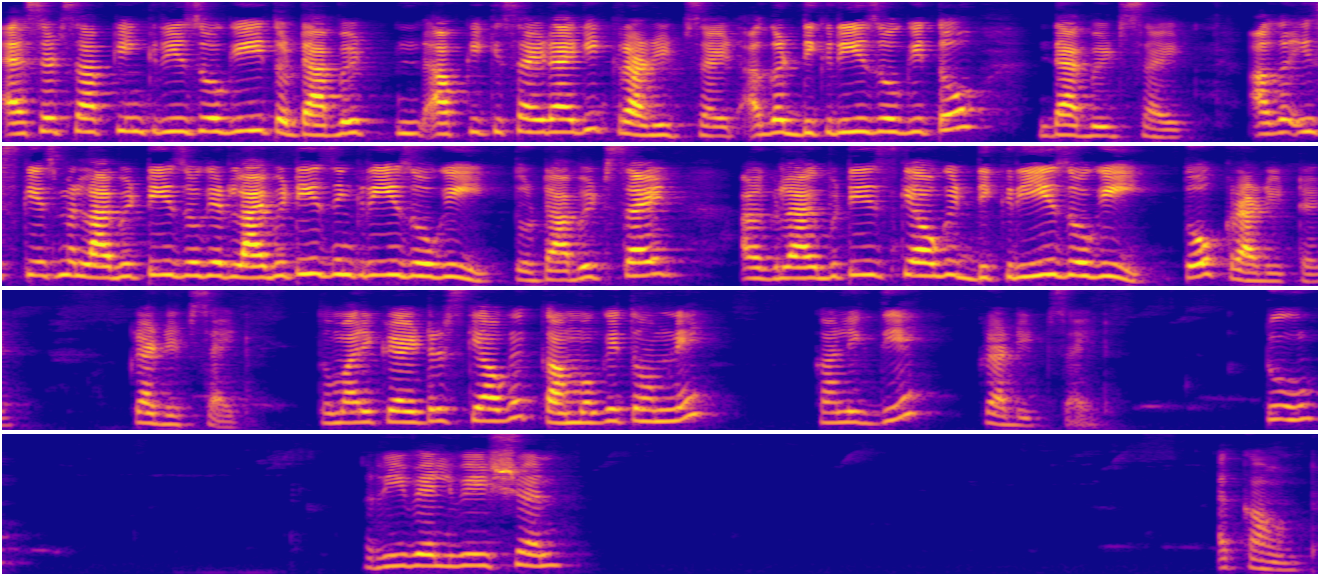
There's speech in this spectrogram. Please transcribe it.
एसेट्स आपकी इंक्रीज होगी तो डेबिट आपकी किस साइड आएगी? क्रेडिट साइड अगर डिक्रीज होगी तो डेबिट साइड अगर इस केस में लाइबिलिटीज होगी लाइबिलिटीज इंक्रीज होगी तो डेबिट साइड और लाइबिलिटीज क्या होगी? डिक्रीज होगी तो क्रेडिटर क्रेडिट साइड तो हमारी क्रेडिटर्स क्या हो गए? कम हो गए तो हमने कहाँ लिख दिए? Credit side to revaluation account.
